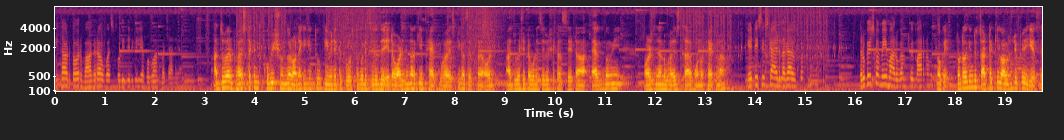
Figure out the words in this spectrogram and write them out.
विदाउट कवर भाग रहा हूँ बस थोड़ी देर के लिए भगवान बचा लिया আজু ভাইয়ের ভয়েসটা কিন্তু খুবই সুন্দর অনেকে কিন্তু কিমিনেতে প্রশ্ন করেছিল যে এটা অরিজিনাল কি ফ্যাক ভয়েস ঠিক আছে তা অর- আজু ভাই সেটা বলেছিল সেটা হচ্ছে এটা একদমই অরিজিনাল ভয়েস তার কোনো ফ্যাক না 86 का हेड लगा है उसको रुको इसको मैं ही मारूंगा कोई मारना मुझे ওকে টোটাল কিন্তু চারটা কিল অলরেডি পেয়ে গিয়েছে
